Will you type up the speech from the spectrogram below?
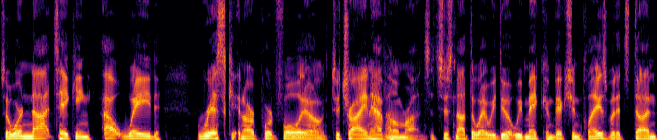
So we're not taking outweighed risk in our portfolio to try and have home runs. It's just not the way we do it. We make conviction plays, but it's done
